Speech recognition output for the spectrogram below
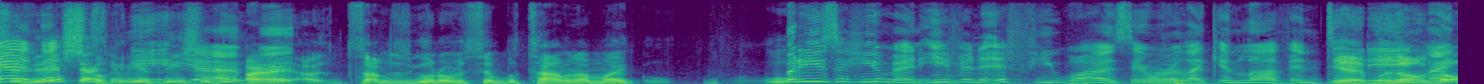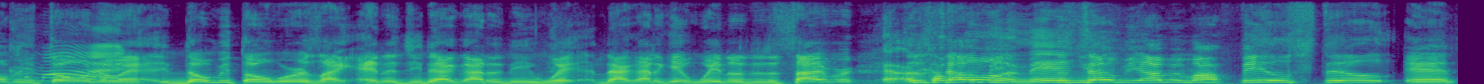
again, of it. that's That can be a piece yeah, of it. all right, uh, so I'm just going over simple time, and I'm like, But he's a human. Even if he was, they were like in love and dating. yeah, dating. but don't, like, don't be throwing no, don't be throwing words like energy that I gotta need win, that gotta get wind under the cipher. Uh, Just come tell on, me, man, Just you- tell me I'm in my field still, and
